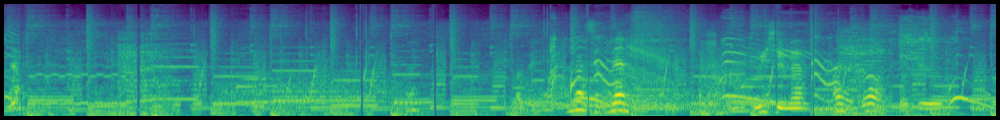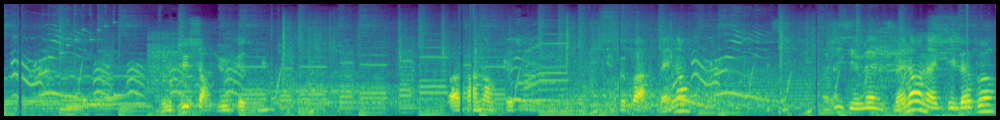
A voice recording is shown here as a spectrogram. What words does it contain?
Bizarre. Ah Non c'est le même oui, c'est le même. Ah d'accord. Mais t'es sérieux, Ah, Enfin non, Kazooie, tu peux pas. Ben non, Ah, si, c'est même. ben non, on a été là-bas.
